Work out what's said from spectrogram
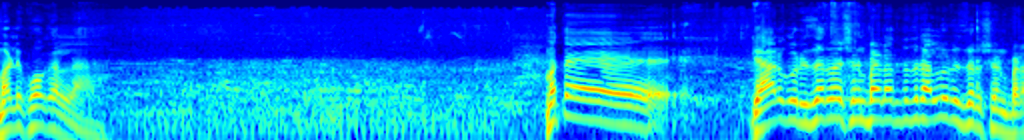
ಮಾಡ್ಲಿಕ್ಕೆ ಹೋಗಲ್ಲ. ಮತ್ತು ಯಾರಿಗೂ ರಿಸರ್ವೇಷನ್ ಬೇಡ ಅಂತಂದರೆ ಅಲ್ಲೂ ರಿಸರ್ವೇಷನ್ ಬೇಡ.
